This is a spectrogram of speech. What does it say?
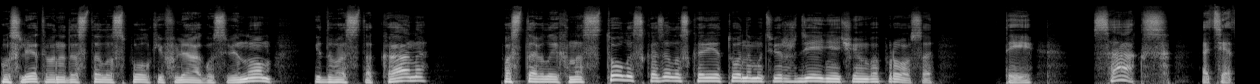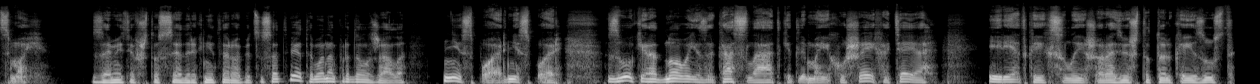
После этого она достала с полки флягу с вином и два стакана, поставила их на стол и сказала скорее тоном утверждения, чем вопроса. «Ты «Сакс, отец мой». Заметив, что Седрик не торопится с ответом, она продолжала. «Не спорь, не спорь. Звуки родного языка сладки для моих ушей, хотя я и редко их слышу, разве что только из уст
